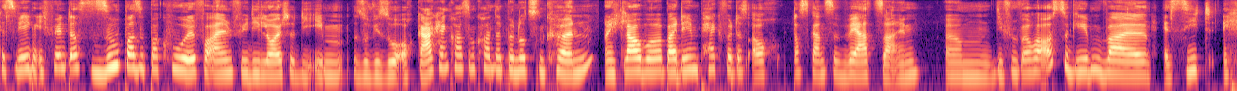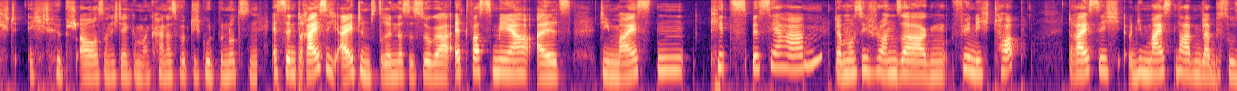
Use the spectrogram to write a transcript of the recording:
Deswegen, ich finde das super, super cool, vor allem für die Leute, die eben sowieso auch gar kein Custom Content benutzen können. Und ich glaube, bei dem Pack wird es auch das Ganze wert sein, ähm, die 5 Euro auszugeben, weil es sieht echt, echt hübsch aus und ich denke, man kann das wirklich gut benutzen. Es sind 30 Items drin, das ist sogar etwas mehr als die meisten Kits bisher haben. Da muss ich schon sagen, finde ich top. 30 und die meisten haben, glaube ich, so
